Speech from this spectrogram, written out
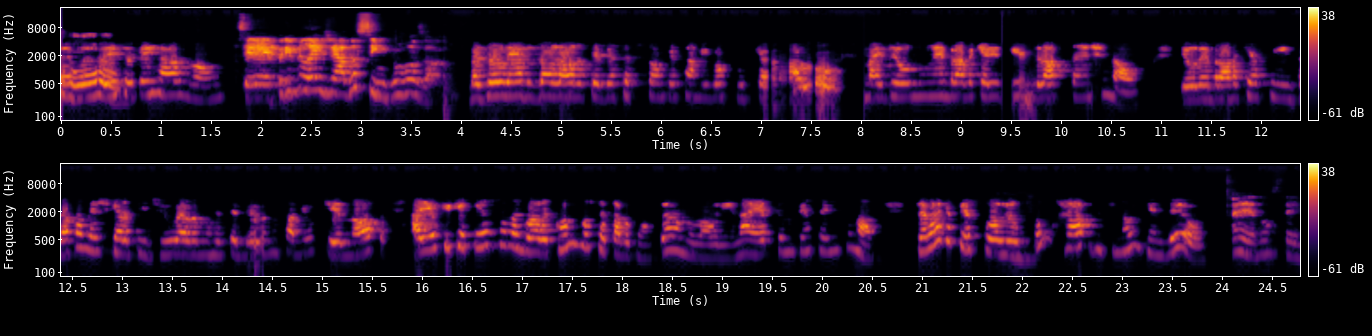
horror! aí você tem razão. Você é privilegiada sim, viu, Rosana? Mas eu lembro da Laura ter decepção com esse amigo oculto que ela falou, mas eu não lembrava que era hidratante, não. Eu lembrava que, assim, exatamente o que ela pediu, ela não recebeu, eu não sabia o quê. Nossa, aí eu fiquei pensando agora, quando você estava contando, Laurinha, na época eu não pensei nisso, não. Será que a pessoa leu tão rápido que não entendeu? É, não sei.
